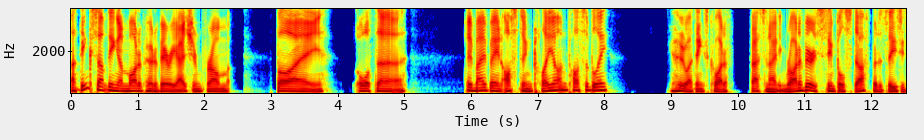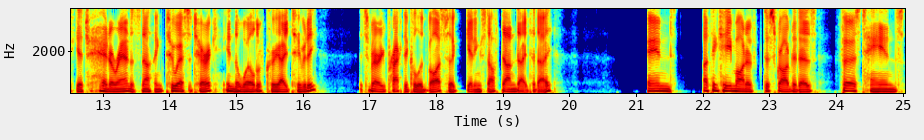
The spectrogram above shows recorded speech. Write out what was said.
I think, something I might have heard a variation from by author, it may have been Austin Kleon, possibly, who I think is quite a fascinating writer. Very simple stuff, but it's easy to get your head around. It's nothing too esoteric in the world of creativity. It's very practical advice for getting stuff done day to day. And I think he might have described it as first hands,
